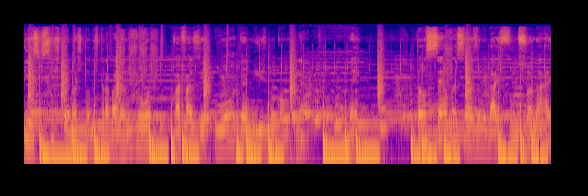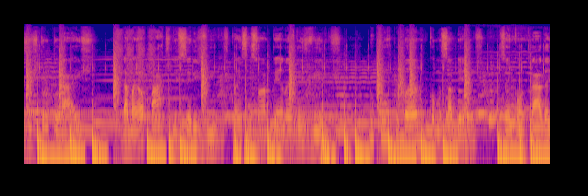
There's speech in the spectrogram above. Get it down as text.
e esses sistemas todos trabalhando junto vai fazer o organismo completo. Então, células são as unidades funcionais e estruturais da maior parte dos seres vivos, com exceção apenas dos vírus. No corpo humano, como sabemos, são encontradas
